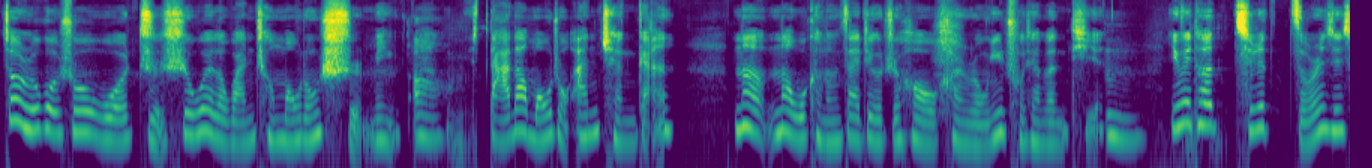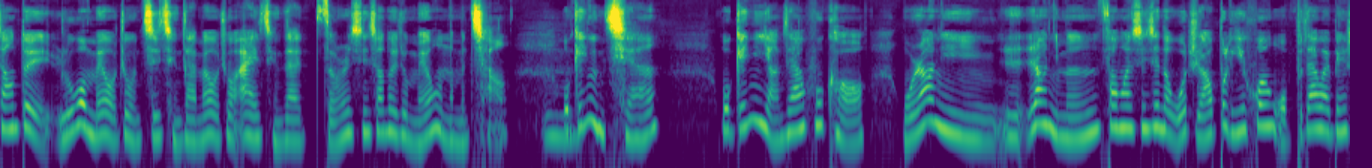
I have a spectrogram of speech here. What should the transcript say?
就如果说我只是为了完成某种使命，啊？达到某种安全感。那那我可能在这个之后很容易出现问题，嗯因为他其实责任心相对，如果没有这种激情在，没有这种爱情在，责任心相对就没有那么强。嗯我给你钱，我给你养家糊口，我让你让你们放放心心的，我只要不离婚，我不在外边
